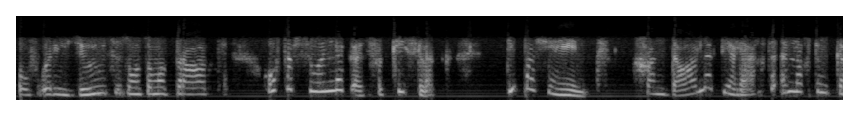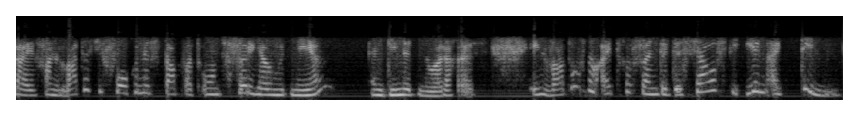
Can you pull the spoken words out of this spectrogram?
of oor die Zoom soos ons sommer praat of persoonlik is verkieslik die pasiënt gaan dadelik die regte inligting kry van wat is die volgende stap wat ons vir jou moet neem indien dit nodig is. En wat ons nou uitgevind het, is selfs die 1 uit 10.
